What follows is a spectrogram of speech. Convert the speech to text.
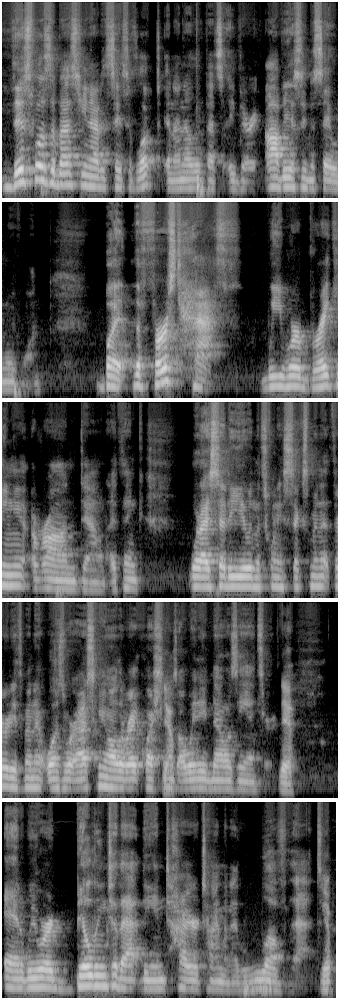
this was the best United States have looked, and I know that that's a very obvious thing to say when we've won. But the first half, we were breaking Iran down. I think what I said to you in the 26th minute, 30th minute was we're asking all the right questions. All we need now is the answer. Yeah. And we were building to that the entire time, and I love that. Yep.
